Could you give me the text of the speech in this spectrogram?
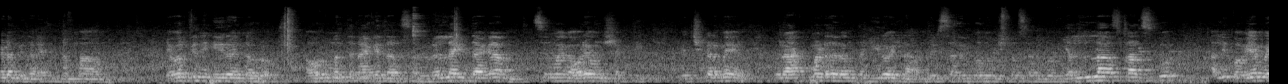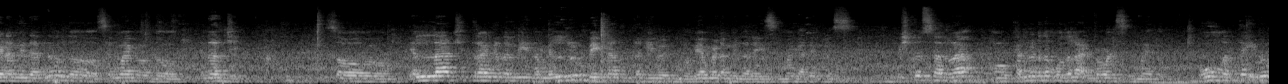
ಮೇಡಮ್ ಇದ್ದಾರೆ. ನಮ್ಮ ಎವರ್ಗ್ರೀನ್ ಹೀರೋಯಿನ್ ಅವರು ಅವರು ಮತ್ತೆ ನಾಗೇಂದ್ರ ಸರ್, ಇವರೆಲ್ಲ ಇದ್ದಾಗ ಸಿನಿಮಾಗೆ ಅವರೇ ಒಂದು ಶಕ್ತಿ. ಹೆಚ್ಚು ಕಡಿಮೆ ಇವ್ರು ಆಕ್ಟ್ ಮಾಡಿದಂಥ ಹೀರೋ ಇಲ್ಲ. ಅಂಬರೀಶ್ ಸರ್ ಇರ್ಬೋದು, ವಿಷ್ಣು ಸರ್ ಇರ್ಬೋದು, ಎಲ್ಲ ಸ್ಟಾರ್ಸ್ಗೂ ಅಲ್ಲಿ ಭವ್ಯ ಮೇಡಮ್ ಇದೆ ಒಂದು ಸಿನಿಮಾಗೆ ಒಂದು ಎನರ್ಜಿ ಸೊ ಎಲ್ಲ ಚಿತ್ರಾಂಗದಲ್ಲಿ ನಮ್ಮೆಲ್ಲರಿಗೂ ಬೇಕಾದಂಥ ಹೀರೋಯಿನ್ ಭವ್ಯ ಮೇಡಮ್ ಇದ್ದಾರೆ ಈ ಸಿನಿಮಾಗೆ ಅದೇ ಪ್ಲಸ್ ವಿಷ್ಣು ಸರ್ರ ಕನ್ನಡದ ಮೊದಲ ಅಂಡರ್ವರ್ಲ್ಡ್ ಸಿನಿಮಾ ಇದು. ಓಂ ಮತ್ತೆ ಇದು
